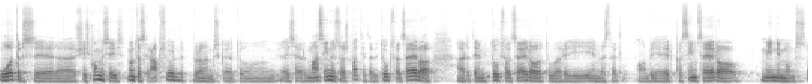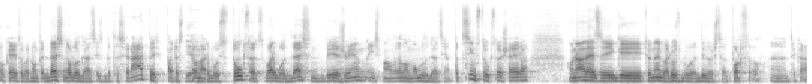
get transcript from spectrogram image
Otrs ir uh, šīs komisijas. Nu, tas ir absurdi. Protams, ka tu esi ar masu investors pat, ja tev ir 1000 eiro. Ar tiem 1000 eiro tu vari investēt. Labi, ja ir pa 100 eiro minimums, ok, tu vari nopirkt 10 obligācijas, bet tas ir rēti. Parasti Jā. tomēr būs 1000, varbūt 10, bieži vien īstenībā lielām obligācijām pat 100 tūkstoši eiro. Un, attiecīgi, tu nevari uzbūvēt diversitātu portfeli. Eh, Tā, kā,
